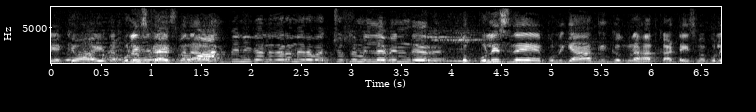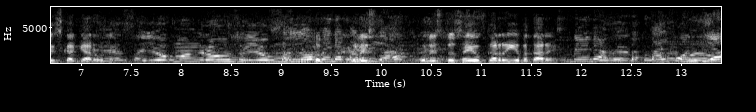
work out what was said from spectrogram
ये क्यों इधर पुलिस का इसमें बात भी नहीं करने दे रहा मेरे बच्चों से मिलने भी नहीं दे रहे। तो पुलिस ने पुलिस यहाँ की क्यों तुमने हाथ काटे? इसमें पुलिस का क्या रोल है? सहयोग मांग रहा हूँ सहयोग मांग रहा सहयोग तो पुलिस पुलिस तो सहयोग कर रही है बता रहे मैंने अभी तत्काल फ़ोन किया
